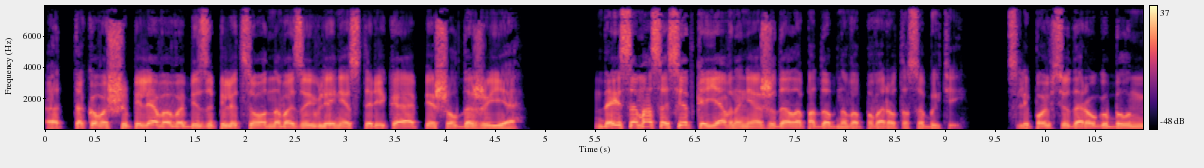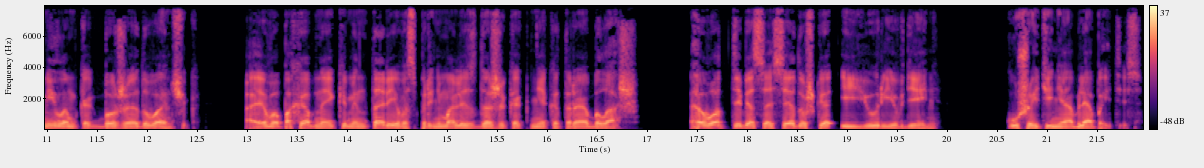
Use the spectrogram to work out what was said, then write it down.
От такого шепелявого безапелляционного заявления старика опешил даже я. Да и сама соседка явно не ожидала подобного поворота событий. Слепой всю дорогу был милым, как божий одуванчик, а его похабные комментарии воспринимались даже как некоторая блажь. Вот тебе соседушка и Юрий в день. Кушайте, не обляпайтесь.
